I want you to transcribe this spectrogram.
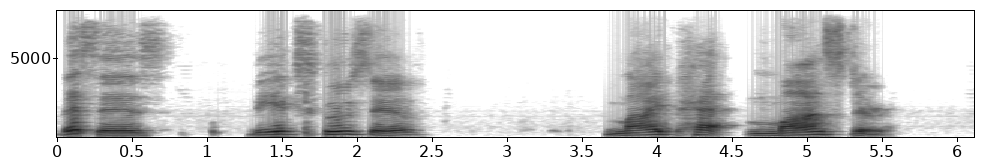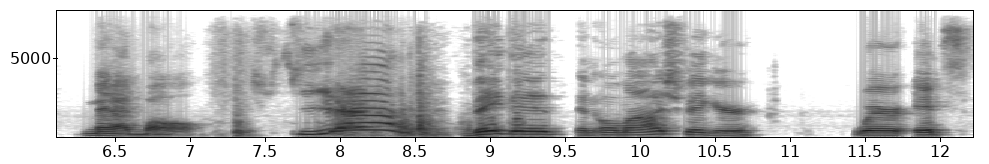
This is the exclusive My Pet Monster Mad Ball. Yeah, they did an homage figure where it's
